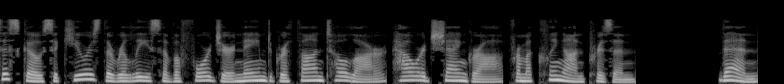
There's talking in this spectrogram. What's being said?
Sisko secures the release of a forger named Grathon Tolar Howard Shangraw from a Klingon prison. Then,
